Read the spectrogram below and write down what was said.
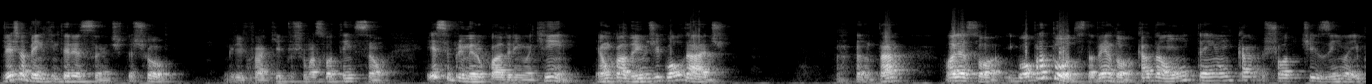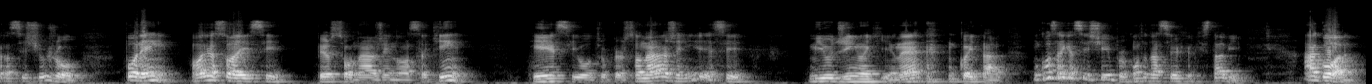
Veja bem que interessante. Deixa eu grifar aqui para chamar sua atenção. Esse primeiro quadrinho aqui é um quadrinho de igualdade. tá? Olha só, igual para todos, tá vendo? Ó, cada um tem um caixotezinho aí para assistir o jogo. Porém, olha só esse personagem nosso aqui, esse outro personagem e esse miudinho aqui, né? Coitado. Não consegue assistir por conta da cerca que está ali. Agora,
